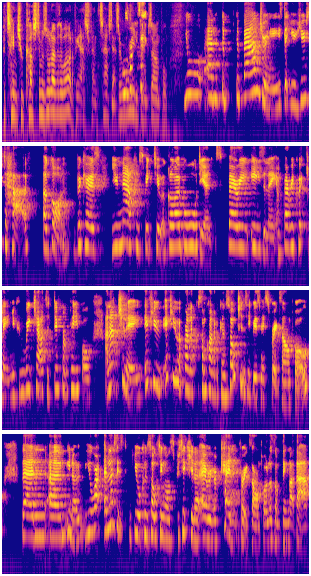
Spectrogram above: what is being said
potential customers all over the world. I think that's fantastic. That's a well, really that's good it. example. Your um, the, the boundaries that you used to have are gone because you now can speak to a global audience very easily and very quickly and you can reach out to different people and actually if you if you run a, some kind of a consultancy business for example then um, you know you're unless it's you're consulting on a particular area of kent for example or something like that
